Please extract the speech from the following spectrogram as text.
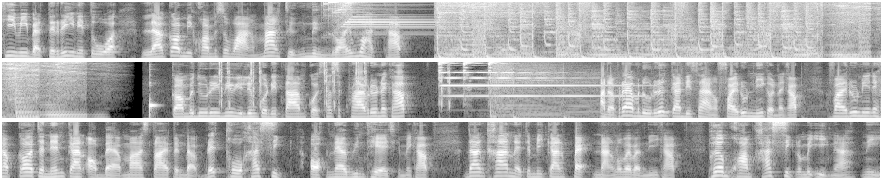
ที่มีแบตเตอรี่ในตัว แล้วก็มีความสว่างมากถึง 100 วัตต์ครับ ก่อนไปดูรีวิวอย่าลืมกดติดตามกด subscribe ด้วยนะครับ อันดับแรกมาดูเรื่องการดีไซน์ของไฟรุ่นนี้ก่อนนะครับ ไฟรุ่นนี้นะครับก็จะเน้นการออกแบบมาสไตล์เป็นแบบเรโทรคลาสสิกออกแนววินเทจเห็นไหมครับ ด้านข้างเนี่ยจะมีการแปะหนังลงไปแบบนี้ครับ เพิ่มความคลาสสิกลงไปอีกนะ นี่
